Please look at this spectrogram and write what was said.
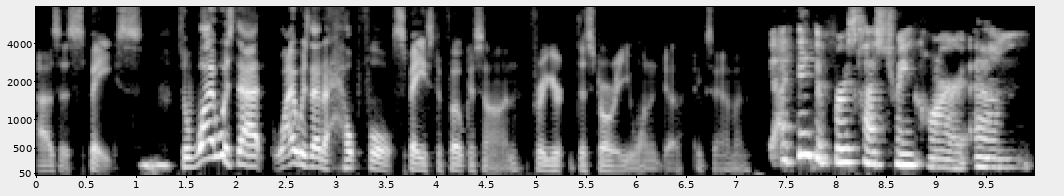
as a space. Mm-hmm. So why was that why was that a helpful space to focus on for your the story you wanted to examine? I think the first class train car um,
